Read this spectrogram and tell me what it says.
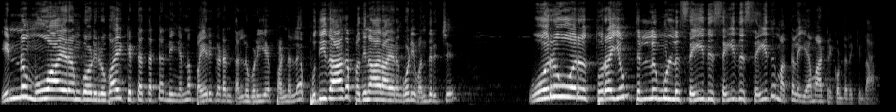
இன்னும் மூவாயிரம் கோடி ரூபாய் கிட்டத்தட்ட நீங்கள் என்ன பயிர்க்கடன் தள்ளுபடியே பண்ணல. புதிதாக பதினாறாயிரம் கோடி வந்துருச்சு. ஒரு ஒரு துறையும் தில்லுமுள்ளு செய்து செய்து செய்து மக்களை ஏமாற்றி கொண்டிருக்கின்றார்.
